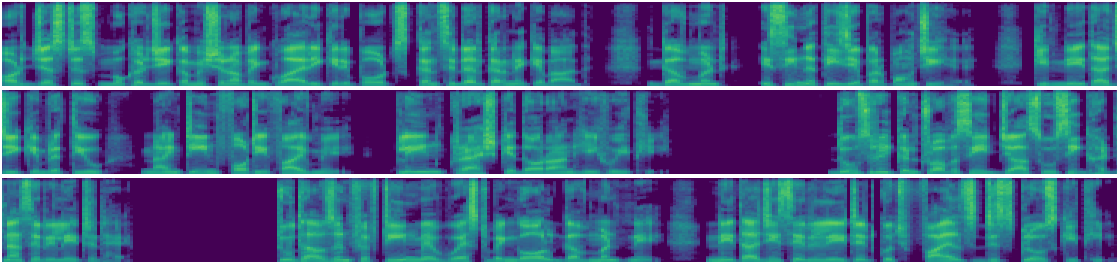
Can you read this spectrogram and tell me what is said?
और justice Mukherjee commission of inquiry की रिपोर्ट्स कंसिडर करने के बाद गवर्नमेंट इसी नतीजे पर पहुँची है कि नेताजी की मृत्यु 1945 में प्लेन क्रैश के दौरान ही हुई थी। दूसरी कंट्रोवर्सी जासूसी घटना से रिलेटेड है। 2015 में वेस्ट बंगाल गवर्नमेंट ने नेताजी से रिलेटेड कुछ फाइल्स डिस्क्लोज की थी।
